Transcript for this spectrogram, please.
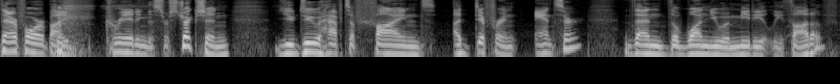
therefore, by creating this restriction, you do have to find a different answer than the one you immediately thought of.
